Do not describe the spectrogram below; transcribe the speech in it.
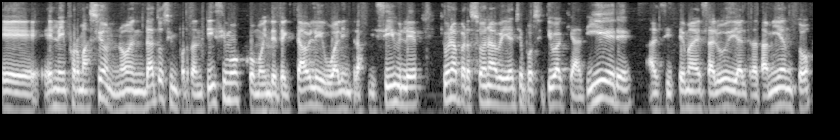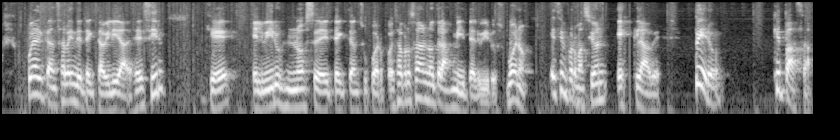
eh, en la información, ¿no? en datos importantísimos como indetectable igual intransmisible, que una persona VIH positiva que adhiere al sistema de salud y al tratamiento puede alcanzar la indetectabilidad, es decir, que el virus no se detecta en su cuerpo. Esa persona no transmite el virus. Bueno, esa información es clave. Pero, ¿qué pasa?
